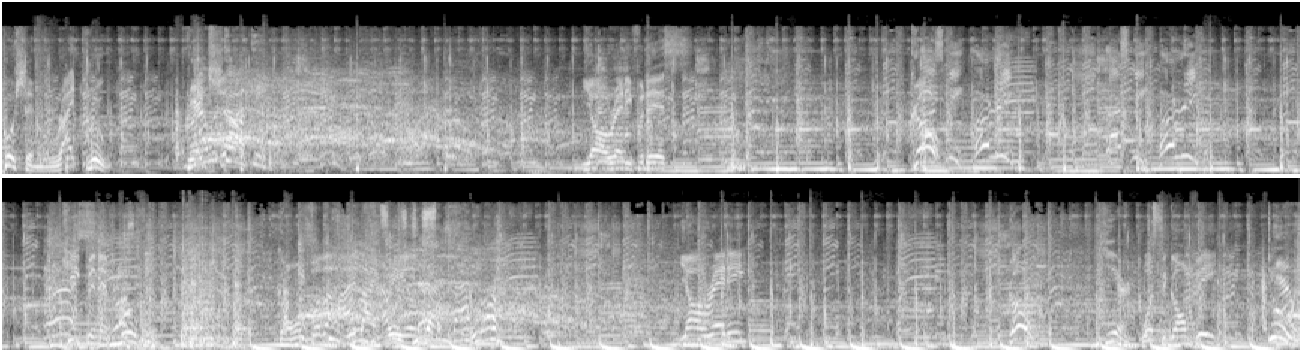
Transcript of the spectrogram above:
Pushing right through. Great Now shot. Y'all ready for this? Go. Pass me, hurry. Pass me, hurry. Yes, Keeping it moving. Going for the highlight That was just a reels. bad one. Y'all ready? Go. here. What's it gonna be? Do Now it.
